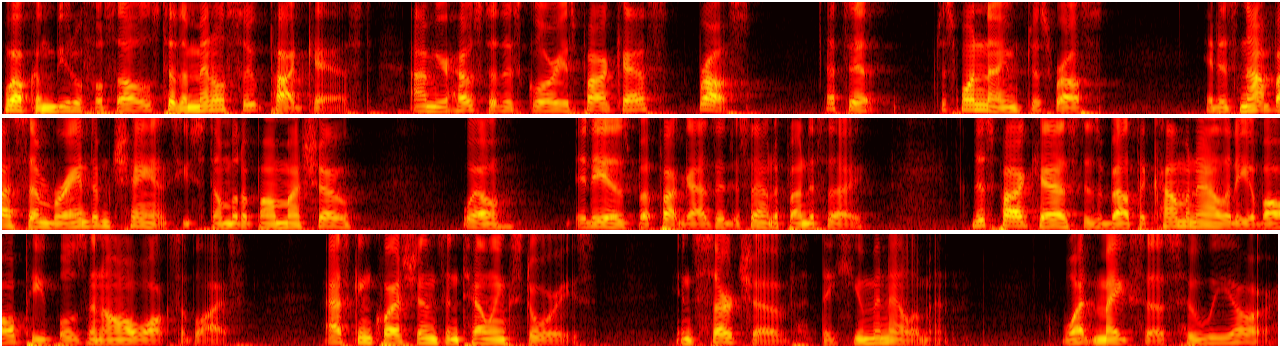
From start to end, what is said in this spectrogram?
Welcome, beautiful souls, to the Mental Soup Podcast. I'm your host of this glorious podcast, Ross. That's it. Just one name, just Ross. It is not by some random chance you stumbled upon my show. Well, it is, but fuck, guys, it just sounded fun to say. This podcast is about the commonality of all peoples in all walks of life, asking questions and telling stories in search of the human element. What makes us who we are?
